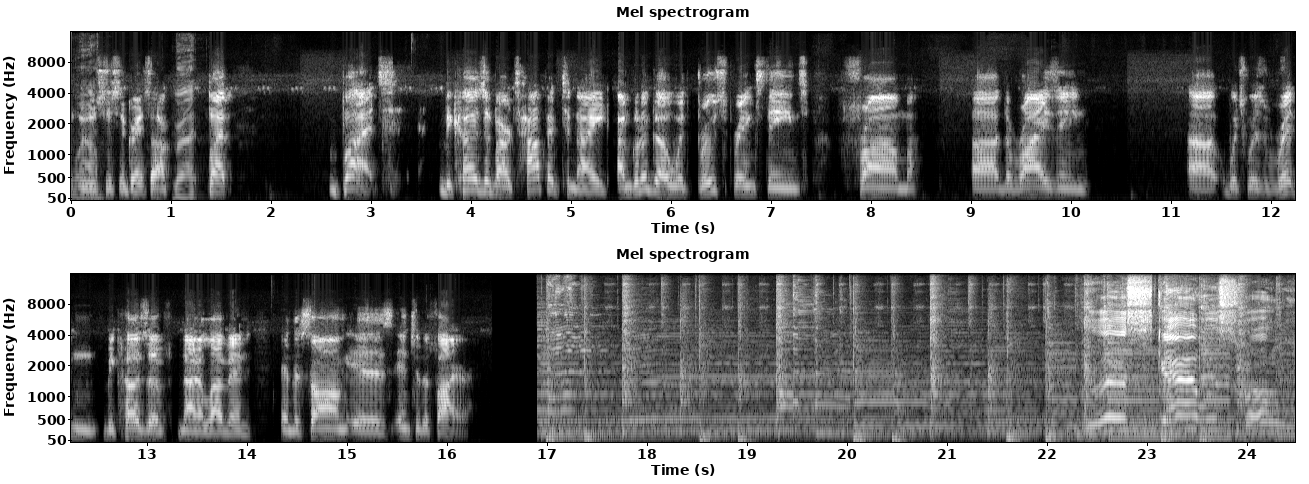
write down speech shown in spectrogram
it was just a great song, Right. but but because of our topic tonight, I'm going to go with Bruce Springsteen's from uh, the Rising, uh, which was written because of 9/11, and the song is "Into the Fire." The sky was falling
